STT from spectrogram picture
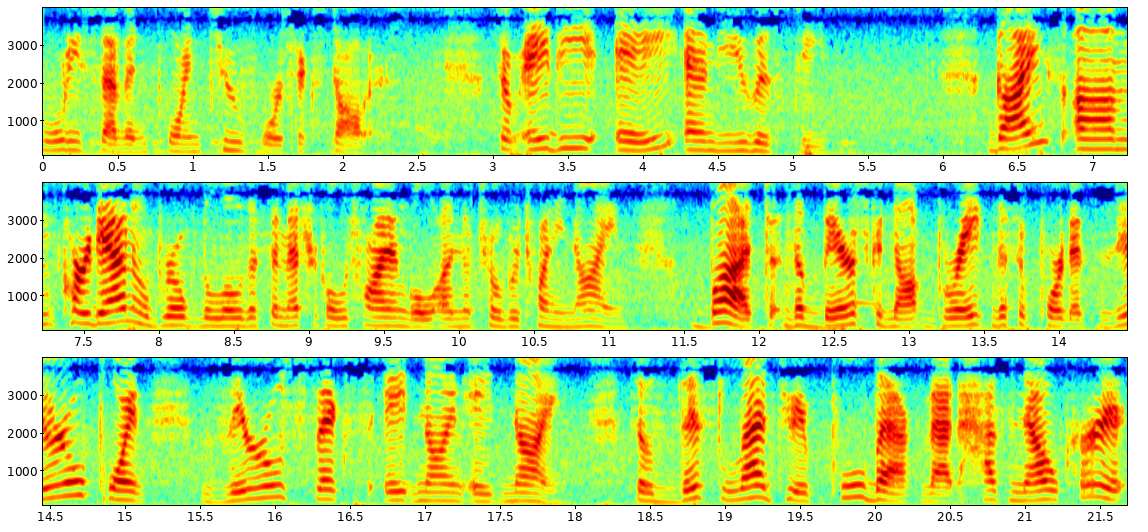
$47.246. So ADA and USD. Guys, um, Cardano broke below the symmetrical triangle on October 29, but the bears could not break the support at 0.068989. So this led to a pullback that has now cur-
